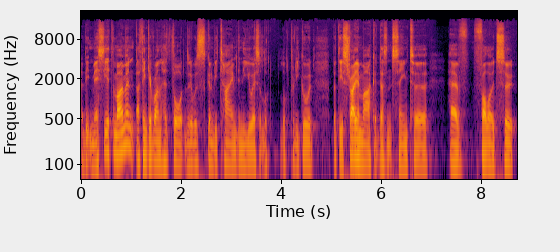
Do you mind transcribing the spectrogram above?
a bit messy at the moment. I think everyone had thought that it was going to be tamed in the US. It looked looked pretty good, but the Australian market doesn't seem to have followed suit.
